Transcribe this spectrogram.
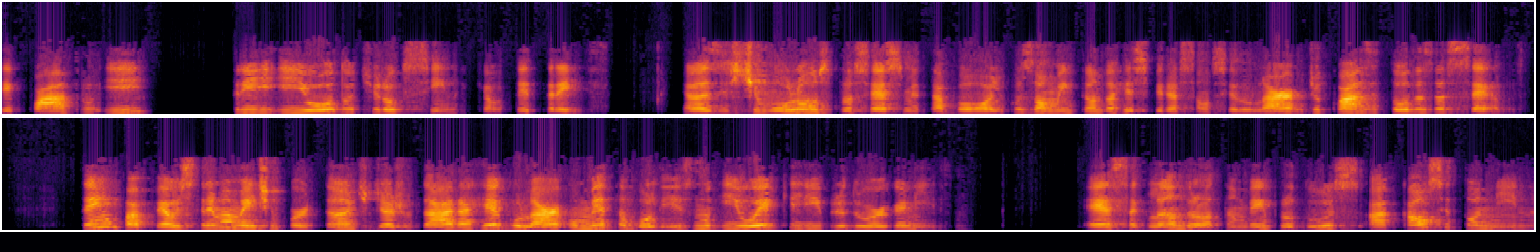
T4, e triiodotiroxina, que é o T3. Elas estimulam os processos metabólicos, aumentando a respiração celular de quase todas as células. Tem um papel extremamente importante de ajudar a regular o metabolismo e o equilíbrio do organismo. Essa glândula também produz a calcitonina,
